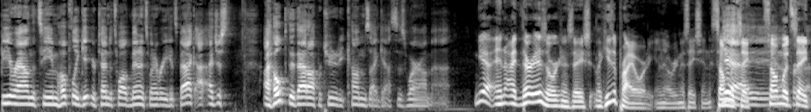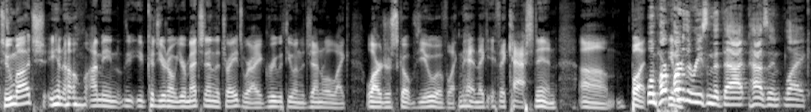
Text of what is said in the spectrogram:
be around the team. Hopefully, get your 10 to 12 minutes whenever he gets back. I, I just I hope that that opportunity comes. I guess is where I'm at. Yeah, and I, there is organization like he's a priority in the organization. Some Yeah, would say yeah, yeah, some I've would say too much. You know, I mean, because you, know you're mentioning the trades where I agree with you in the general like larger scope view of like man, they, if they cashed in, um, but Well, part part know, of the reason that that hasn't like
